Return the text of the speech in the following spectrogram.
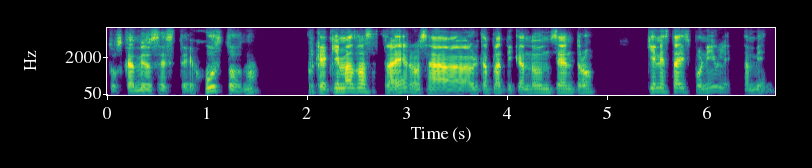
tus cambios este, justos, ¿no? Porque aquí más vas a traer, o sea, ahorita platicando un centro, ¿quién está disponible también?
